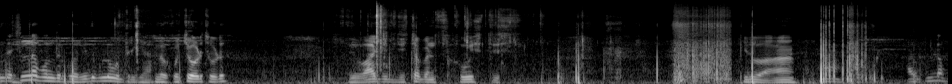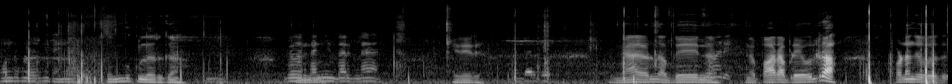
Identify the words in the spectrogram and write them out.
இந்த சின்ன பொந்து இருக்கு இதுக்குள்ள ஊத்துருக்கியா இந்த குச்சி ஒடிச்சு விடு. இது watch disturbance who is this இதுவா? அதுக்குள்ள பொந்துக்குள்ள இருக்கு தண்ணி. சொம்புக்குள்ளே இருக்கா? தண்ணி இந்த இருக்குல்ல? இரு இரு. இந்த இருக்கு. மேலே இருந்து அப்படியே இந்த இந்த பாறை அப்படியே விட்றா. உடஞ்சி போகுது.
